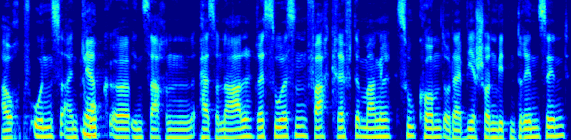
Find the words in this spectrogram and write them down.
Auch auf uns ein Druck ja. äh, in Sachen Personalressourcen, Fachkräftemangel zukommt oder wir schon mittendrin sind.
